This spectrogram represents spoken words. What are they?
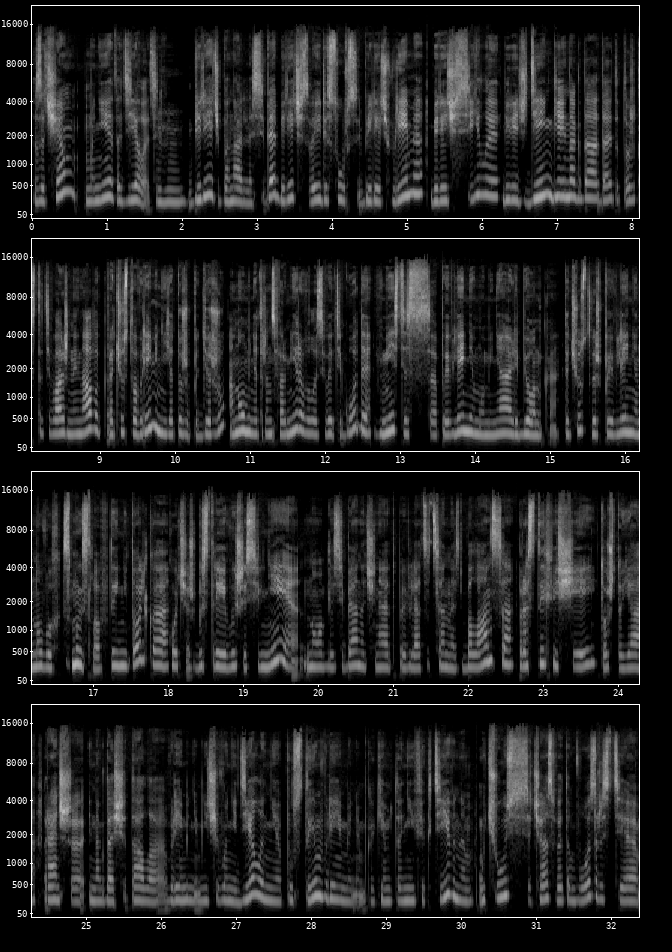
Зачем мне это делать? Угу. Беречь банально себя, беречь свои ресурсы, беречь время, беречь силы, беречь деньги иногда, да, это тоже, кстати, важный навык. Про чувство времени я тоже поддержу. Оно у меня трансформировалось в эти годы вместе с появлением у меня ребенка. Ты чувствуешь появление новых смыслов. Ты не только хочешь быстрее, выше, сильнее, но для тебя начинает появляться ценность баланса, простых вещей. То, что я раньше иногда считала временем ничего не делания, пустым временем, каким-то неэффективным. Учусь сейчас в этом возрасте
